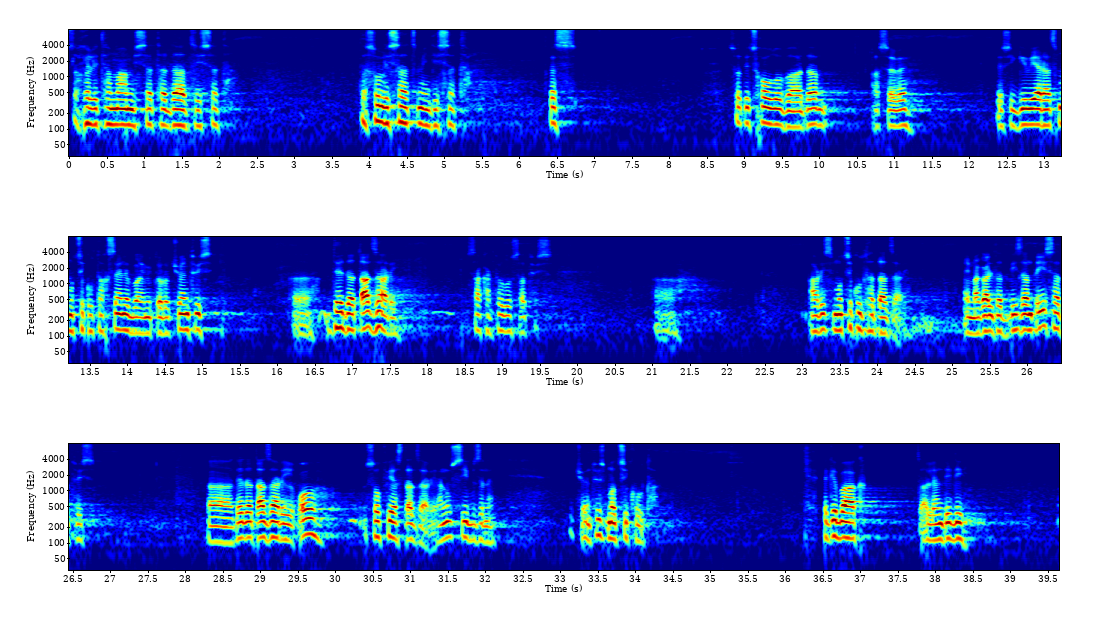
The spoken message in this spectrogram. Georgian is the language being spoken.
სახელითა მამისათა და ძისათა და სული საწმინდისათა დღეს სოთი ცხოვრობაა და ასევე ეს იგივეა რაც მოციქულთა ხსენება, იმიტომ რომ ჩვენთვის დედა ტაძარი საქართველოსათვის არის მოციქულთა ტაძარი. აი მაგალითად ბიზანტიისათვის დედა ტაძარი იყო სოფიას ტაძარი, ანუ სიბზნე. ჩვენთვის მოციქულთა. ეგება აქ ძალიან დიდი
